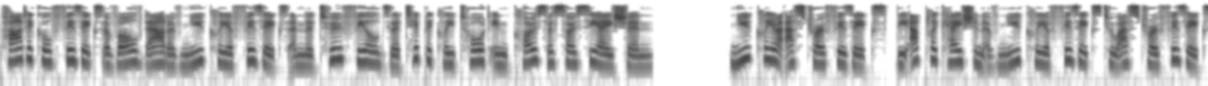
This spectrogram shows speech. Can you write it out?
Particle physics evolved out of nuclear physics and the two fields are typically taught in close association. Nuclear astrophysics, the application of nuclear physics to astrophysics,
